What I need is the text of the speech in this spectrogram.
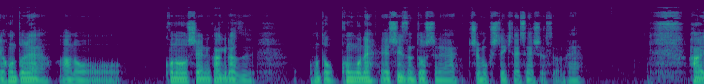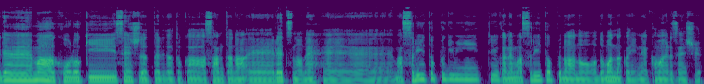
いや、ほんとね、あのー、この試合に限らず、本当今後ね、シーズン通してね、注目していきたい選手ですよね。はい。で、まあ、コオロキ選手だったりだとか、サンタナ、えー、レッツのね、えー、まあ、スリートップ気味っていうかね、まあ、スリートップのあの、ど真ん中にね、構える選手。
